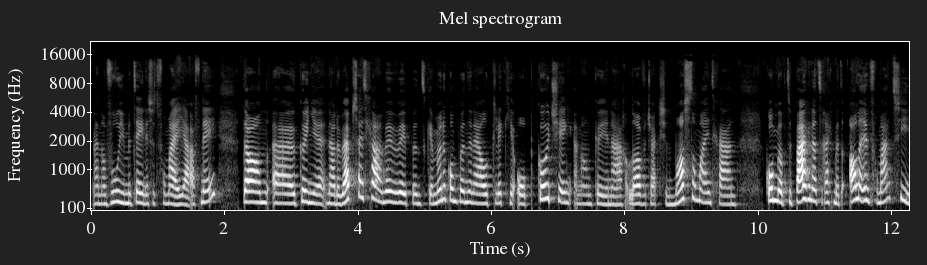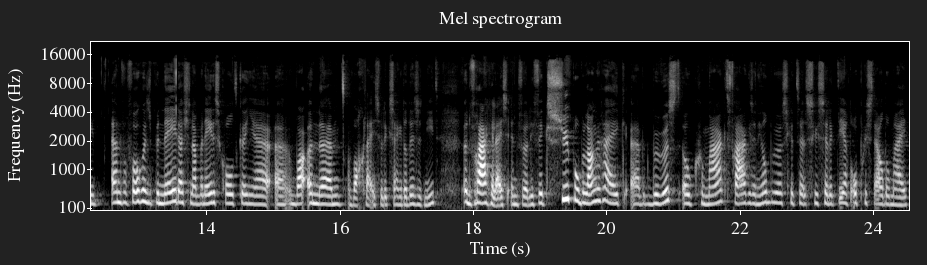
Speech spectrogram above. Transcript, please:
En dan voel je meteen, is het voor mij ja of nee? Dan uh, kun je naar de website gaan, www.kimmunnekom.nl. Klik je op coaching en dan kun je naar Love Attraction Mastermind gaan kom je op de pagina terecht met alle informatie. En vervolgens beneden, als je naar beneden scrolt, kun je uh, een, een, wachtlijst, wil ik zeggen, dat is het niet. Een vragenlijst invullen. Die vind ik super belangrijk. Uh, heb ik bewust ook gemaakt. Vragen zijn heel bewust geselecteerd, opgesteld door mij.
